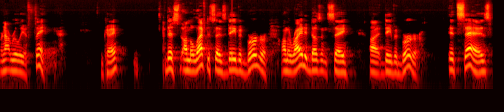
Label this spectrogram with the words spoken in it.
are not really a thing. Okay? This on the left it says David Berger. On the right it doesn't say uh, David Berger. It says,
